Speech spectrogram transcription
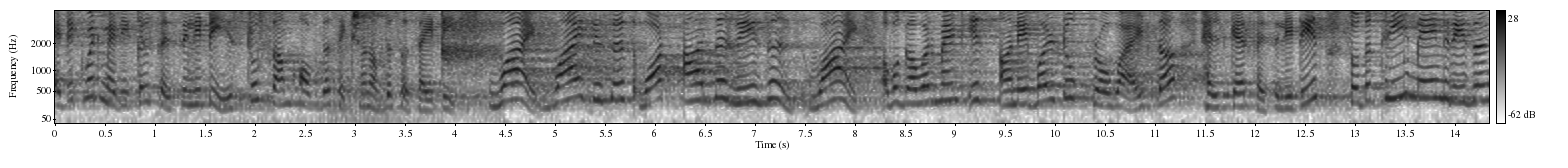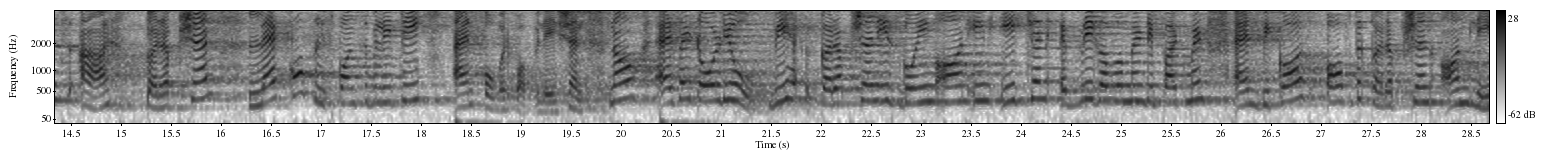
adequate medical facilities to some of the section of the society. Why? Why? This is, what are the reasons why our government is unable to provide the healthcare facilities? So the three main reasons are corruption, lack of responsibility and overpopulation. Now as I told you, we corruption is going on in each and every government department and because of the corruption only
